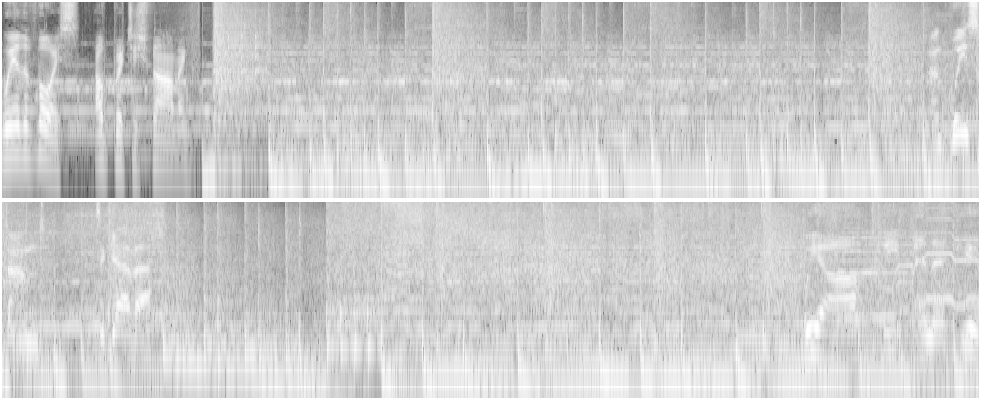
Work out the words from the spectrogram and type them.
We're the voice of British farming. And we stand together. We are the NFU.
